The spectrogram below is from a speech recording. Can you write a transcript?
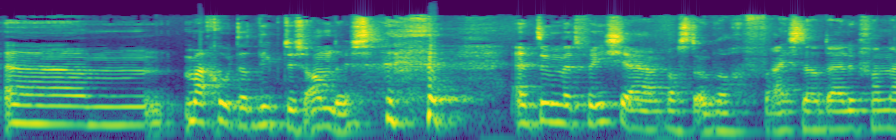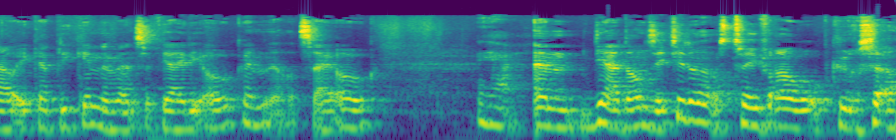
Ehm, maar goed, dat liep dus anders. en toen met Felicia was het ook wel vrij snel duidelijk van... nou, ik heb die kinderwens, heb jij die ook? En dat zij ook. Ja, En ja, dan zit je er als twee vrouwen op Curaçao.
